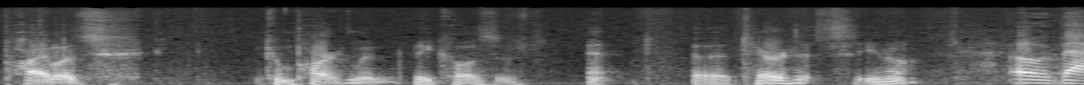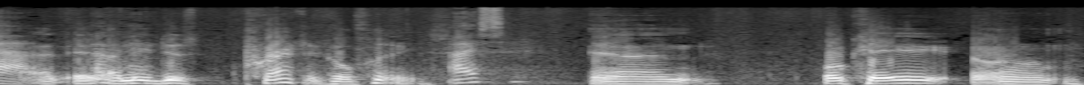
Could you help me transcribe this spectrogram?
pilot's compartment because of uh, terrorists. You know, Oh, that. I, I Okay. mean just practical things. I see. And okay, um,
